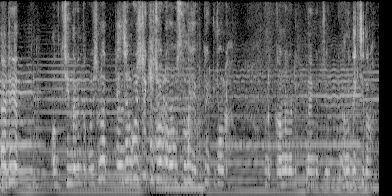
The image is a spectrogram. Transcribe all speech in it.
হ্যাঁ ঠিক আছে। চিন্তা কিন্তু করিস না। টেনশন করিস না, কিছু একটা ব্যবস্থা হয়ে যাবে। তুই একটু জল খা। মানে কান্নাকাটি আমি দেখছি তোরা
